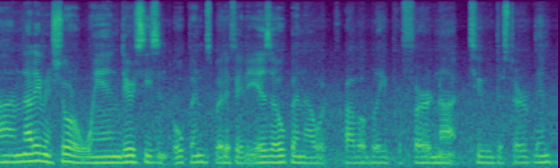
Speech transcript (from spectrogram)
I'm not even sure when deer season opens, but if it is open, I would probably prefer not to disturb them.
